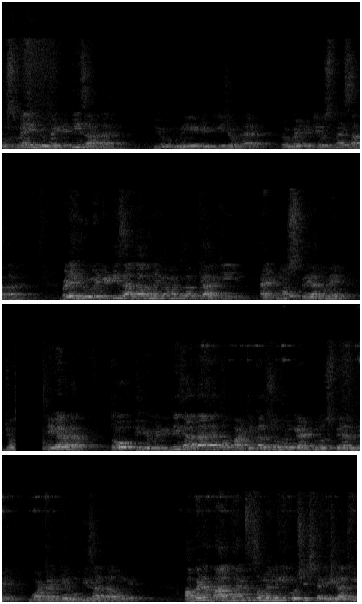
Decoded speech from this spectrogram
उसमें ह्यूमिडिटी ज़्यादा है। ह्यूमिडिटी जो है ह्यूमिडिटी उसमें ज़्यादा है। बेटा ह्यूमिडिटी ज़्यादा होने का मतलब क्या कि एटमोस्फेयर में जो ठीक है बेटा? तो ह्यूमिडिटी ज़्यादा है तो पार्टिकल्स जो होंगे एटमोस्फेयर में वाटर के वो भी ज़्यादा होंगे। अब बेटा, बात ध्यान से समझने की कोशिश करिएगा कि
